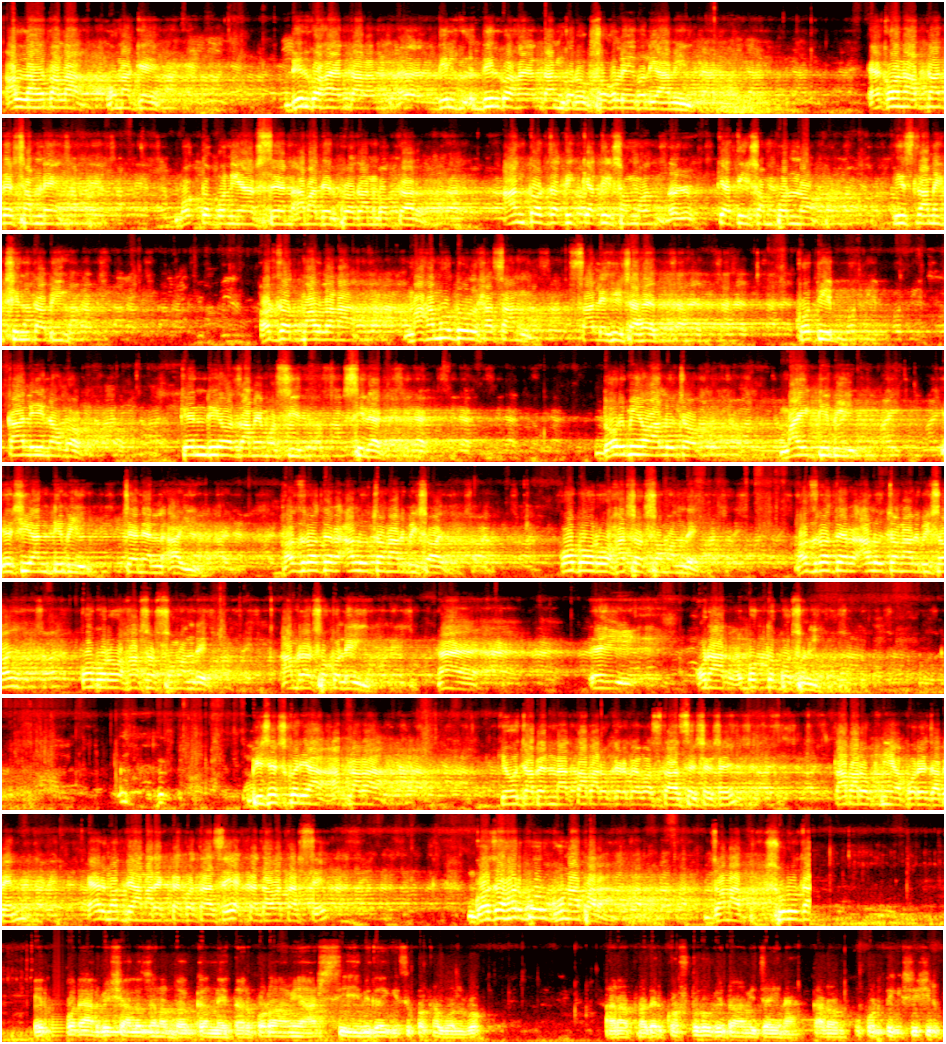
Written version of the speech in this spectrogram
আল্লাহ তালা ওনাকে দীর্ঘ হায়াত দান দীর্ঘ- হায়াত দান করুক, সকলেই বলি আমি এখন আপনাদের সামনে বক্তব্য নিয়ে আসছেন আমাদের প্রধান বক্তার আন্তর্জাতিক খ্যাতি খ্যাতি সম্পন্ন ইসলামিক চিন্তাবিদ হজরত মাওলানা মাহমুদুল হাসান সালেহি সাহেব, খতিব কালীনগর, কেন্দ্রীয় জামে মসজিদ, সিলেট। ধর্মীয় আলোচক my TV, Asian TV channel I. হজরতের আলোচনার বিষয় কবর ও হাসর সম্বন্ধে। হজরতের আলোচনার বিষয় কবর ও হাসর সম্বন্ধে। আমরা সকলেই হ্যাঁ এই ওনার বক্তব্য শুনি। বিশেষ করিয়া আপনারা কেউ যাবেন না, তাবারকের ব্যবস্থা আছে শেষে। তাবারক নিয়ে পরে যাবেন। এর মধ্যে আমার একটা কথা আছে, একটা দাওয়াত আসছে। গজহরপুর গুনাপাড়া। জনাব সুরুজা এরপরে আর বেশি আলোচনার দরকার নেই। তারপরও আমি আসছি, এই বিধায় কিছু কথা বলব। আর আপনাদের কষ্ট হোক এটা আমি চাই না, কারণ উপর থেকে শিশির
